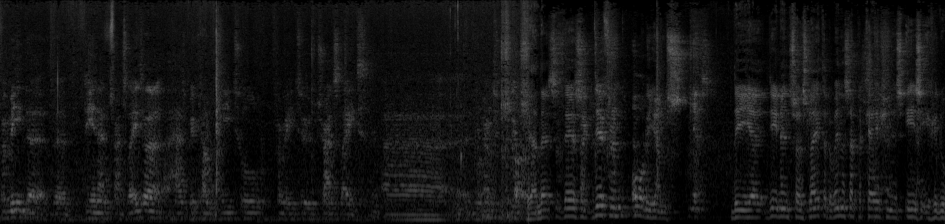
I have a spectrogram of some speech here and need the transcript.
for me, the, the DNN translator has become the tool for me to translate. Uh, you know, to- Yeah, there's, there's a different audience. Yes. The uh, DNN translator, the Windows application is easy if you do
